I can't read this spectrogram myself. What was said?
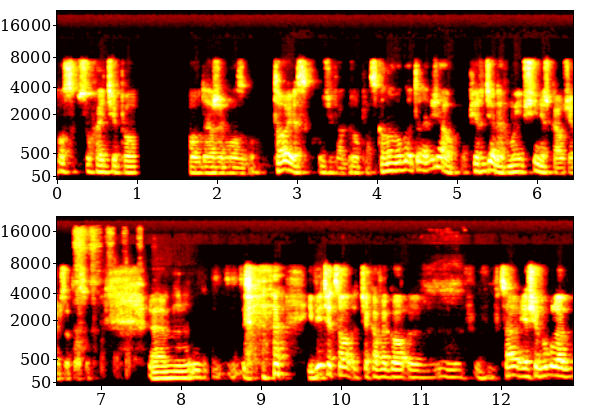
osób, słuchajcie, po, po udarze mózgu. To jest kuźwa grupa. Skąd on w ogóle tyle wziął? Pierdziele, w mojej wsi mieszka 800 osób. Um, I wiecie co ciekawego? Całym, ja się w ogóle,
